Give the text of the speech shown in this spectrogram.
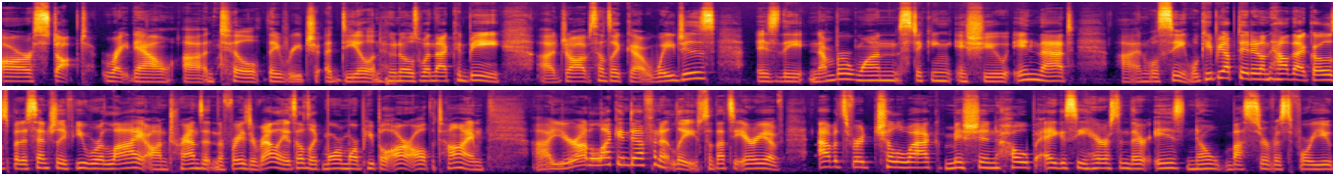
are stopped right now uh, until they reach a deal. And who knows when that could be. Uh, job sounds like uh, wages is the number one sticking issue in that. Uh, and we'll see. We'll keep you updated on how that goes. But essentially, if you rely on transit in the Fraser Valley, it sounds like more and more people are all the time. Uh, you're out of luck indefinitely. So that's the area of Abbotsford, Chilliwack, Mission, Hope, Agassiz, Harrison. There is no bus service for you.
